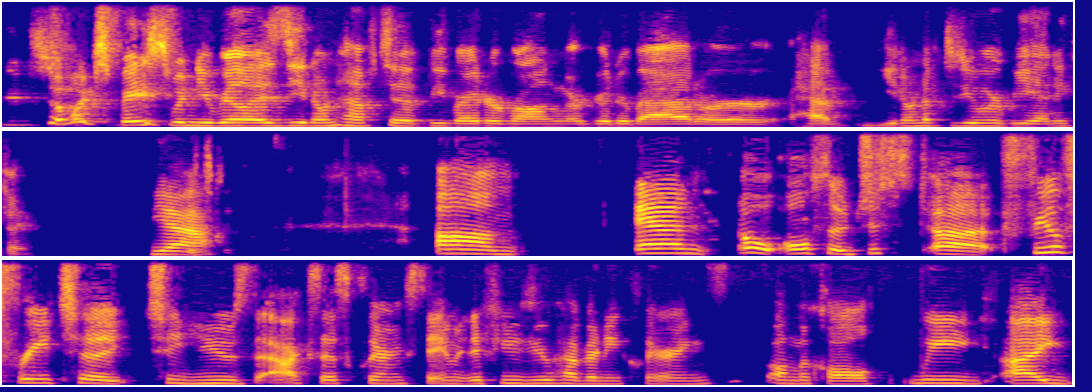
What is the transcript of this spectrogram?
There's so much space when you realize you don't have to be right or wrong or good or bad or have you don't have to do or be anything. yeah It's- um and oh also just uh feel free to to use the access clearing statement if you do have any clearings on the call we i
